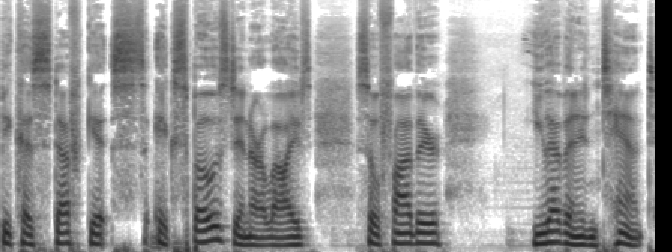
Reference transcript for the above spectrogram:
because stuff gets exposed in our lives. So Father, you have an intent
